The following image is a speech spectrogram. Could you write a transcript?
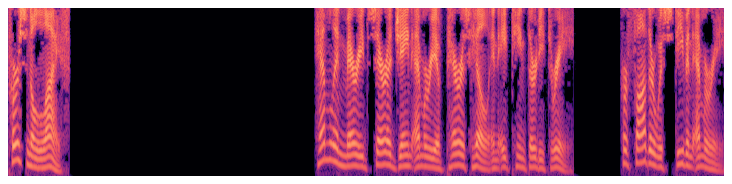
Personal life Hamlin married Sarah Jane Emery of Paris Hill in 1833. Her father was Stephen Emery,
